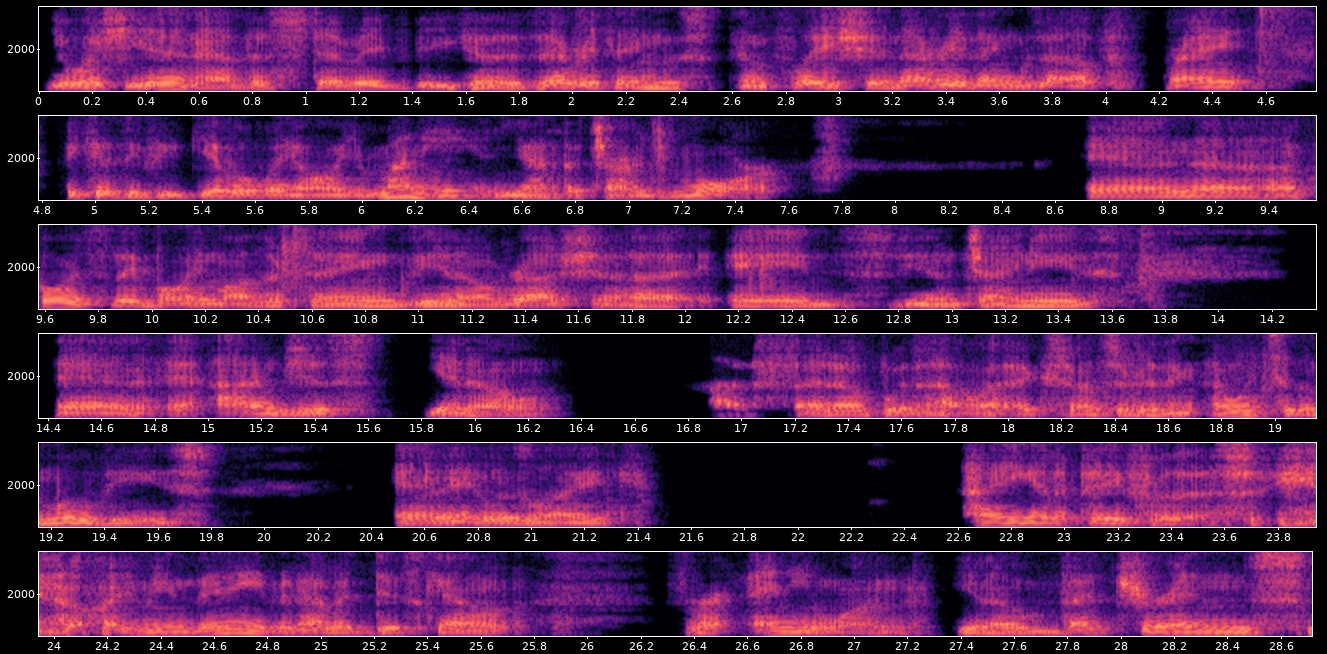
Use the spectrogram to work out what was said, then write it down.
you wish you didn't have the stimmy because everything's inflation, everything's up, right? Because if you give away all your money, you have to charge more. And uh, of course, they blame other things, you know, Russia, AIDS, you know, Chinese. And I'm just, you know, fed up with how expensive everything. I went to the movies and it was like, how are you going to pay for this? You know, I mean, they didn't even have a discount for anyone. You know, veterans,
